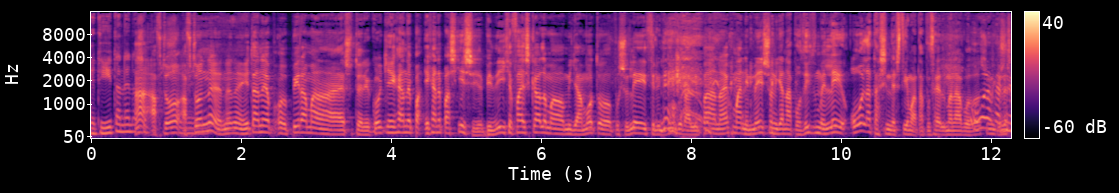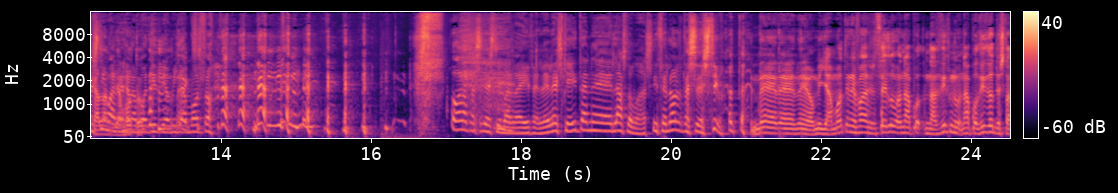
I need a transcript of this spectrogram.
Γιατί ήταν ένας. Α, αυτό, ε, αυτό ναι, ναι, ναι. Ήταν πείραμα εσωτερικό και είχαν, είχαν πασχίσει. Επειδή είχε φάει σκάλωμα ο Μιγιαμότο που σου λέει 3D και τα λοιπά, να έχουμε animation για να αποδίδουμε, λέει, όλα τα συναισθήματα που θέλουμε να αποδώσουμε. Όλα τα συναισθήματα για να αποδίδει ο Μιγιαμότο. όλα τα συναισθήματα ήθελε. Λες και ήταν λάστο μα. Ήθελε όλα τα συναισθήματα. ναι, ναι, ναι. Ο Μιγιαμότο είναι φάση. Θέλω να, να, δείχνουν, να αποδίδονται στο,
